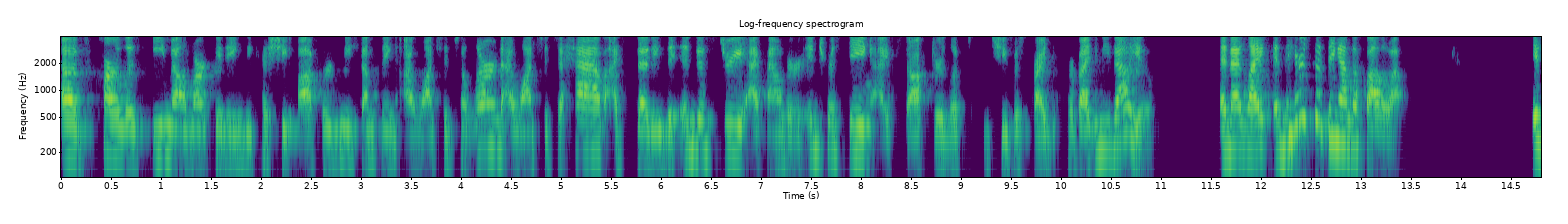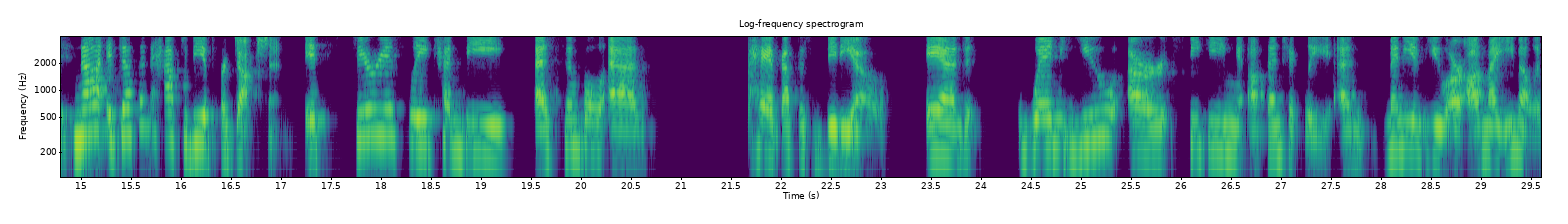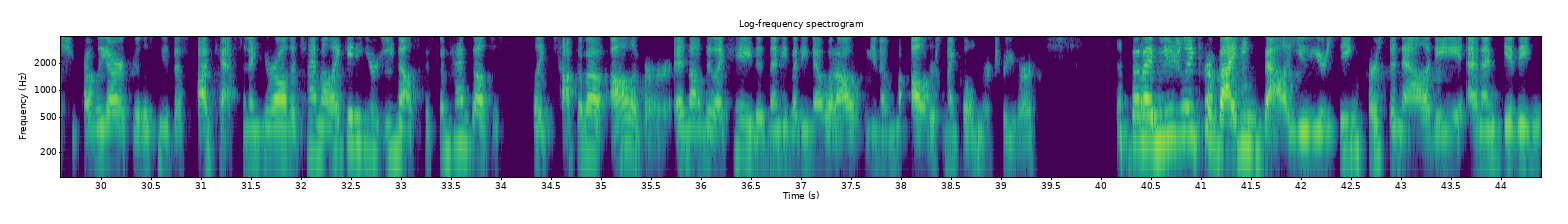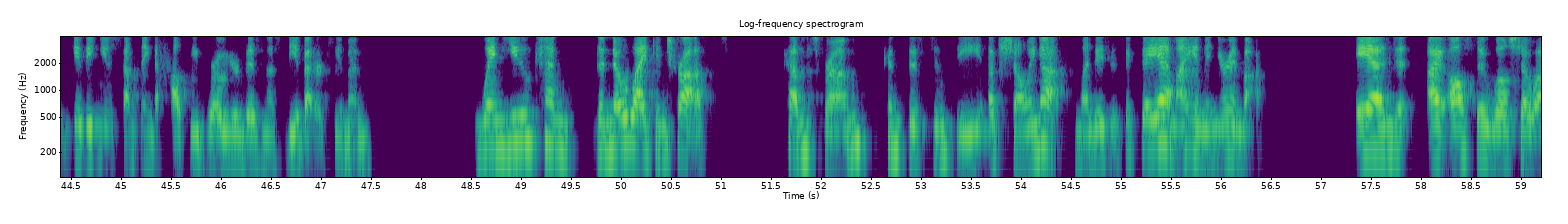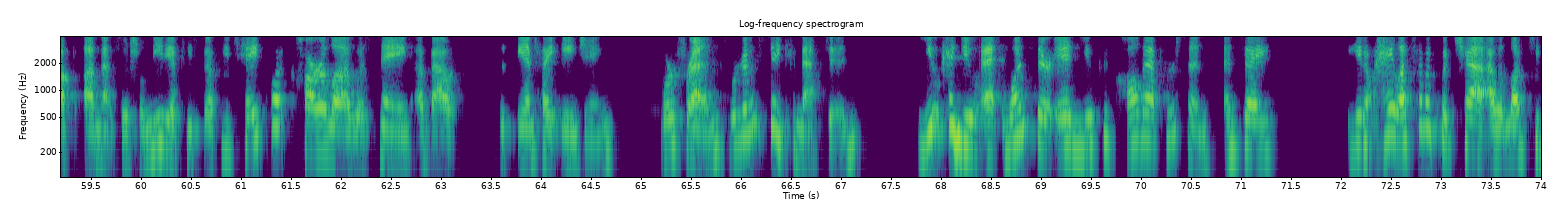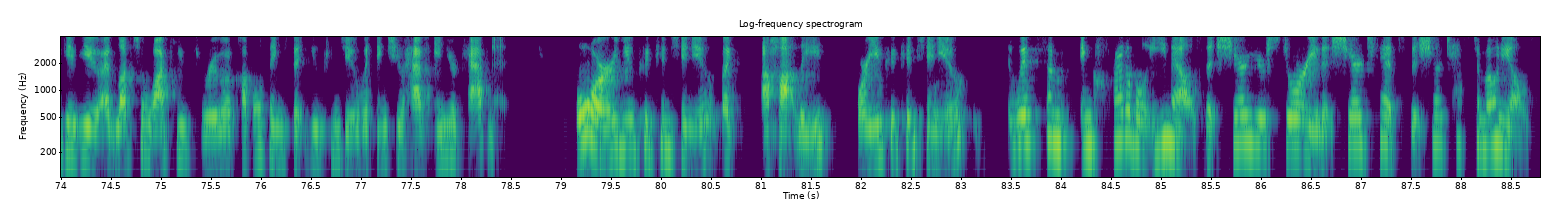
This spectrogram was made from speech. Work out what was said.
of Karla's email marketing because she offered me something I wanted to learn, I wanted to have. I studied the industry, I found her interesting, I stalked her, looked, she was providing me value. And I like, and here's the thing on the follow up it's not, it doesn't have to be a production. It seriously can be as simple as, hey, I've got this video. And when you are speaking authentically, and many of you are on my email list, you probably are if you're listening to this podcast, and I hear all the time, I like getting your emails because sometimes I'll just like talk about Oliver and I'll be like, hey, does anybody know what I'll, you know, Oliver's my golden retriever. But I'm usually providing value. You're seeing personality and I'm giving giving you something to help you grow your business, be a better human. When you can the know like and trust comes from consistency of showing up. Mondays at 6 a.m., I am in your inbox. And I also will show up on that social media piece. So if you take what Karla was saying about anti aging, we're friends, we're going to stay connected. You can do it once they're in, you could call that person and say, you know, hey, let's have a quick chat. I would love to give you, I'd love to walk you through a couple things that you can do with things you have in your cabinets. Or you could continue, like a hot lead, or you could continue with some incredible emails that share your story, that share tips, that share testimonials.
